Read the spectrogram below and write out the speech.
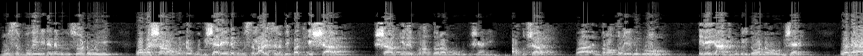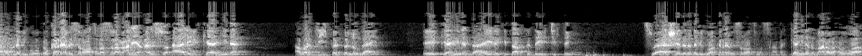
muusan fogeynina nabigu soo dhaweeyey. Wa basharahum wuxuu ugu bishaareeyey nabigu sal lay slam bifatxi shaam. Shaam inay furan doonaan buu ugu bishaareeyey ardu shaam waa imberatoriyadii ruom inay gacanta ku dhigi doonaan waa ugu bishaareeyey wa nahaahum nabigu wuxuu ka reebay salawatullahi wasalaamu caleyh can su'aali lkaahina habartii falfallowda ahayd ee kaahinada ahayd ee kitaabta dayri jirtay su'aasheedana nabigu waa ka reebay salawatullah waslamu aleyh kaahinada macnaa waxa waa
